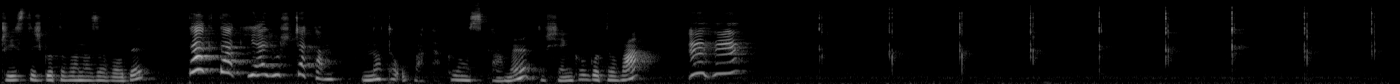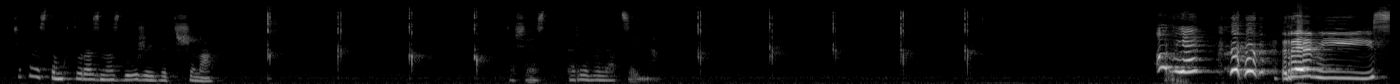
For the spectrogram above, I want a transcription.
czy jesteś gotowa na zawody? Tak, ja już czekam. No to uwaga, kląskamy. Tosieńko, gotowa? Mhm. Ciekawa jestem, która z nas dłużej wytrzyma. Tosia jest rewelacyjna. Remis!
